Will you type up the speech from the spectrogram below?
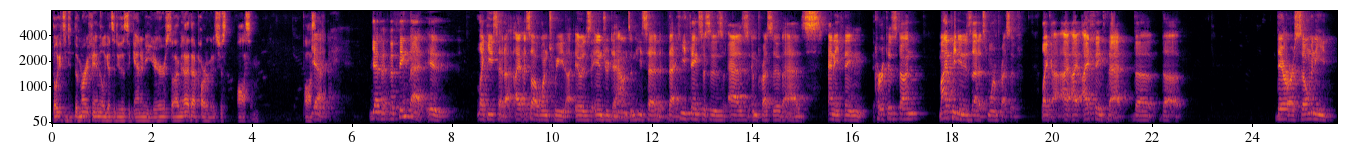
they'll get to do, the Murray family will get to do this again in a year. So I mean that, that part of it is just awesome. Awesome. Yeah. Yeah. The, the thing that is, like you said, I, I, saw one tweet. It was Andrew Downs, and he said that he thinks this is as impressive as anything Kirk has done. My opinion is that it's more impressive. Like I, I, I think that the the there are so many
